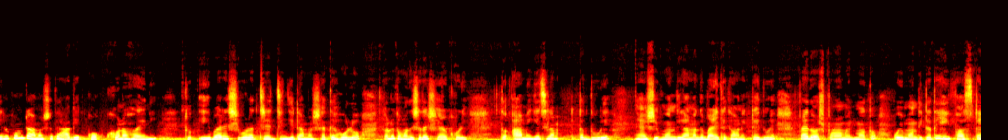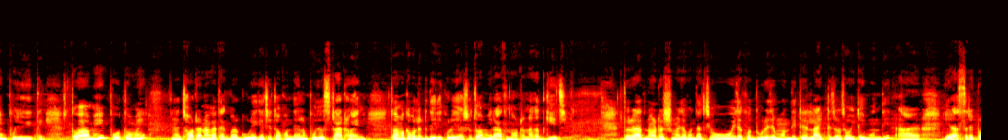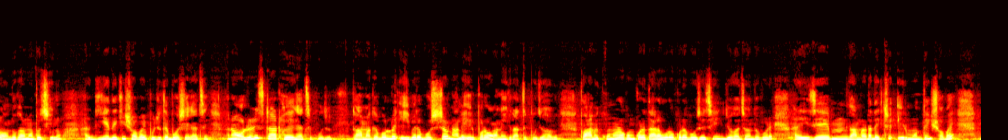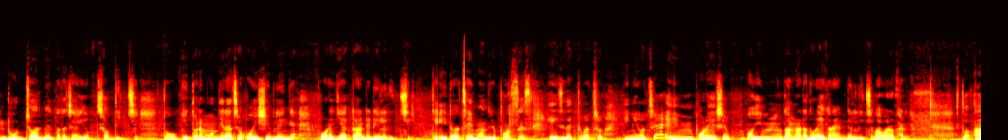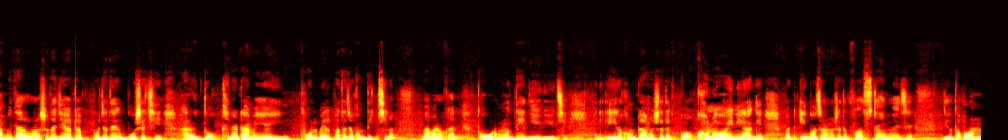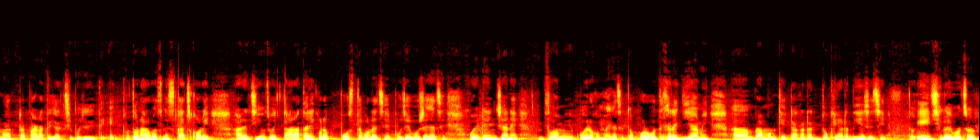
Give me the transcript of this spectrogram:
এরকমটা আমার সাথে আগে কখনো হয়নি। তো এবারে শিবরাত্রির দিন যেটা আমার সাথে হলো তাহলে তোমাদের সাথে শেয়ার করি। তো আমি গেছিলাম একটা দূরে শিব মন্দিরে, আমাদের বাড়ি থেকে অনেকটাই দূরে, প্রায় দশ পনেরো মিনিট মতো ওই মন্দিরটাতে এই ফার্স্ট টাইম পুজো দিতে। তো আমি প্রথমে ছটা নাগাদ একবার ঘুরে গেছি, তখন দেখলাম পুজো স্টার্ট হয়নি। তো আমাকে বলে একটু দেরি করেই আসো। তো আমি রাত নটা নাগাদ গিয়েছি। তো রাত নটার সময় যখন যাচ্ছি, ওই দেখো দূরে যে মন্দিরটা, লাইটটা জ্বলছে, ওইটাই মন্দির। আর এই রাস্তাটা একটু অন্ধকার মতো ছিল। আর গিয়ে দেখি সবাই পুজোতে বসে গেছে। মানে অলরেডি স্টার্ট হয়ে গেছে পুজো। তো আমাকে বলল, এইবারে বসে যাও, নাহলে এরপরে অনেক রাতে পুজো হবে। তো আমি কোনো রকম করে তাড়াহুড়ো করে বসেছি, যোগাযন্ত্র করে। আর এই যে গামলাটা দেখছ, এর মধ্যেই সবাই দুধ, জল, বেলপাতা, যাই হোক, সব দিচ্ছে। তো ভেতরে মন্দির আছে, ওই শিবলিঙ্গে, পরে গিয়ে একটা আন্টি ঢেলে দিচ্ছে। তো এইটা হচ্ছে এই মন্দিরের প্রসেস এই যে দেখতে পাচ্ছ ইনি হচ্ছে এই পরে এসে ওই গামলাটা ধরে এখানে ঢেলে দিচ্ছে বাবার ওখানে। তো আমি তাড়াহুড়োর সাথে যেহেতু পুজোতে বসেছি, আর ওই দক্ষিণাটা আমি এই ফুল বেলপাতা যখন দিচ্ছিলাম বাবার ওখানে, তো ওর মধ্যেই দিয়ে দিয়েছি। মানে এইরকমটা আমার সাথে কখনো হয়নি আগে বাট এবছর আমার সাথে ফার্স্ট টাইম হয়েছে। যেহেতু অন্য একটা পাড়াতে যাচ্ছি পুজো দিতে, একটু তো নার্ভাসনেস কাজ করে। আর যেহেতু ওই তাড়াতাড়ি করে বসতে বলেছে, পুজোয় বসে গেছে, ওই টেনশানে তো আমি ওই রকম হয়ে গেছে। তো পরবর্তীকালে গিয়ে আমি ব্রাহ্মণকে টাকাটা, দক্ষিণাটা দিয়ে এসেছি। তো এই ছিল এবছর।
